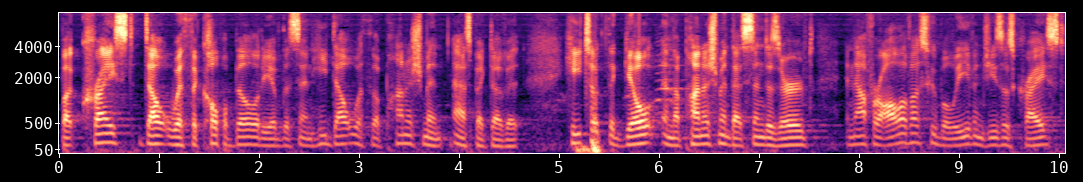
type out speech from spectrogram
But Christ dealt with the culpability of the sin. He dealt with the punishment aspect of it. He took the guilt and the punishment that sin deserved. And now, for all of us who believe in Jesus Christ,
